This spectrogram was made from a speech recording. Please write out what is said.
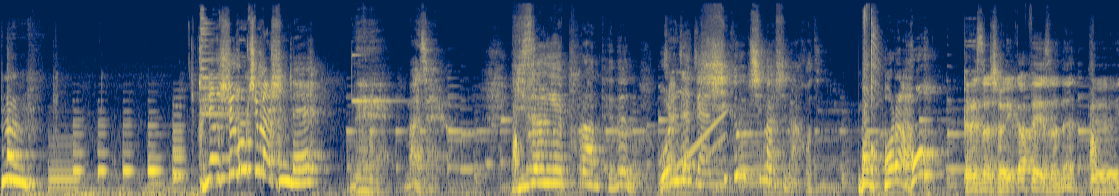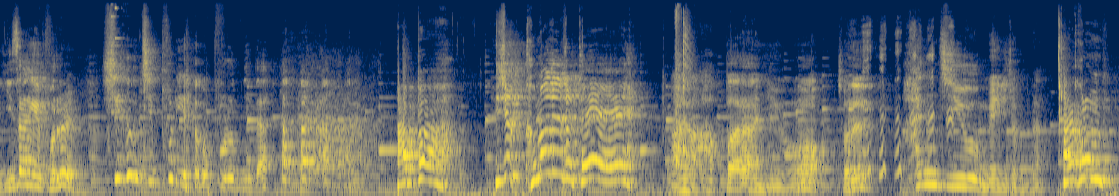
그냥 시금치 맛인데. 네, 맞아요. 이상의 풀한테는 원래 그 시금치 맛이 나거든요. 뭐 뭐라고? 그래서 저희 카페에서는 그 이상의 풀을 시금치 풀이라고 부릅니다. 아빠 이제 그만해도 돼. 아유 아빠라니요. 저는 한지우 매니저입니다. 아 그럼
